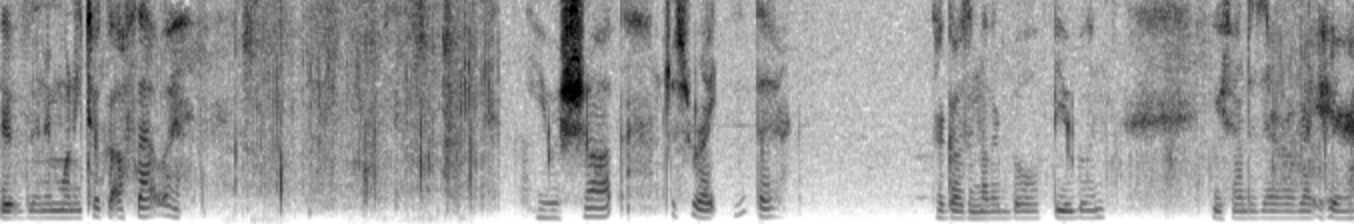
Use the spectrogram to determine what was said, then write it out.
It was in him when he took off that way. He was shot just right there. There goes another bull bugling. We found his arrow right here.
